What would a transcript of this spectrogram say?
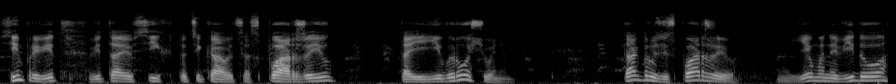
Всім привіт! Вітаю всіх, хто цікавиться спаржею та її вирощуванням. Так, друзі, спаржею. Є в мене відео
